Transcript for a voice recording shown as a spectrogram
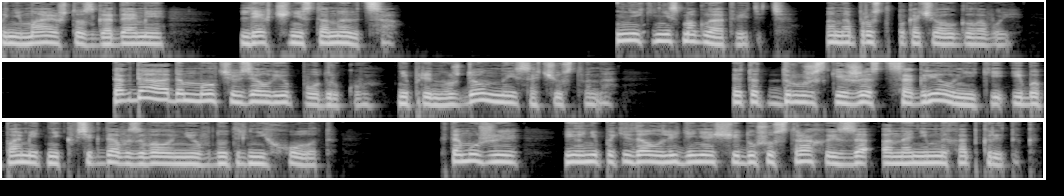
Понимая, что с годами легче не становится. Ники не смогла ответить. Она просто покачала головой. Тогда Адам молча взял ее под руку, непринужденно и сочувственно. Этот дружеский жест согрел Ники, ибо памятник всегда вызывал у нее внутренний холод. К тому же ее не покидал леденящий душу страх из-за анонимных открыток.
